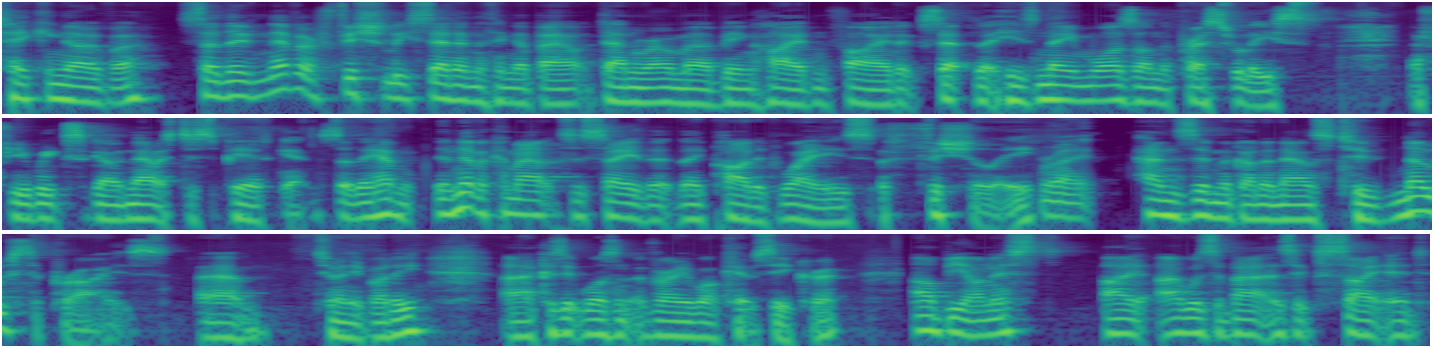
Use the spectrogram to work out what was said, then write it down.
taking over. So, they've never officially said anything about Dan Romer being hired and fired, except that his name was on the press release a few weeks ago. And Now it's disappeared again. So, they haven't, they've never come out to say that they parted ways officially. Right. Hans Zimmer got announced to no surprise um, to anybody because it wasn't a very well kept secret. I'll be honest, I, I was about as excited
